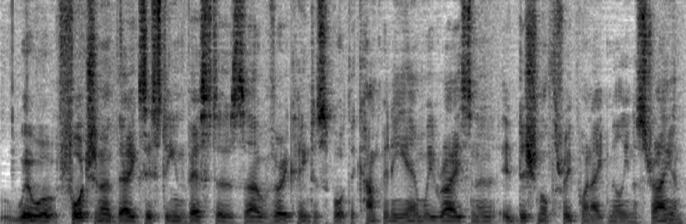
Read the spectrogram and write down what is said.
we were fortunate that existing investors uh, were very keen to support the company, and we raised an additional 3.8 million Australian.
